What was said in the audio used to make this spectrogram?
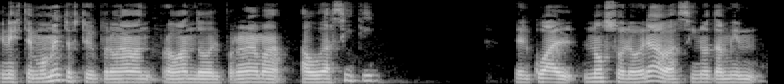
En este momento estoy probando el programa Audacity, el cual no solo graba, sino también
